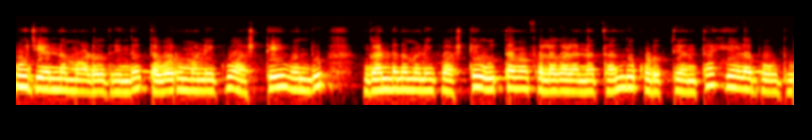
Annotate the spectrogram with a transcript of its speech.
ಪೂಜೆಯನ್ನು ಮಾಡೋದರಿಂದ ತವರು ಮನೆಗೂ ಅಷ್ಟೇ ಒಂದು, ಗಂಡನ ಮನೆಗೂ ಅಷ್ಟೇ ಉತ್ತಮ ಫಲಗಳನ್ನು ತಂದು ಕೊಡುತ್ತೆ ಅಂತ ಹೇಳಬಹುದು.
